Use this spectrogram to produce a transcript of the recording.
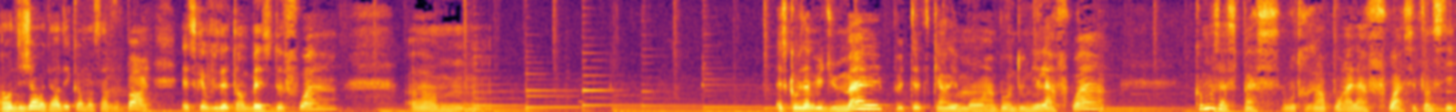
Alors déjà, regardez comment ça vous parle. Est-ce que vous êtes en baisse de foi? Euh, Est-ce que vous avez du mal, peut-être carrément abandonner la foi? Comment ça se passe, votre rapport à la foi c'est temps-ci?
